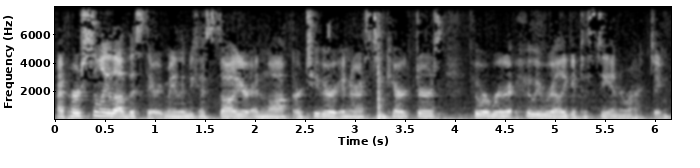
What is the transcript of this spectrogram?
I personally love this theory, mainly because Sawyer and Locke are two very interesting characters who are rare, who we rarely get to see interacting.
